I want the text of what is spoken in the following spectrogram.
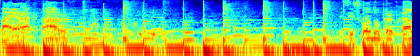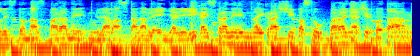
Байрактар. Зі сходу припхались до нас барани для восстановлення великої страни, найкращий пастух баранячих отар.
